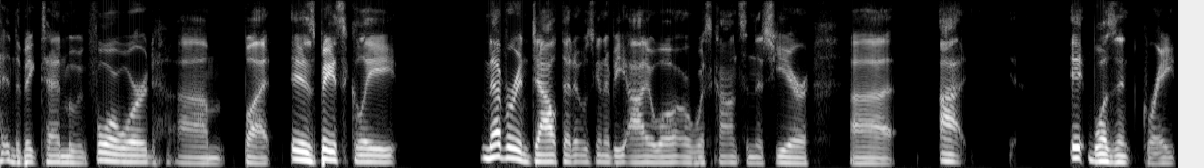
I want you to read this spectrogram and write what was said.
in the Big Ten moving forward. Um, but it is basically never in doubt that it was going to be Iowa or Wisconsin this year. Uh, I it wasn't great,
